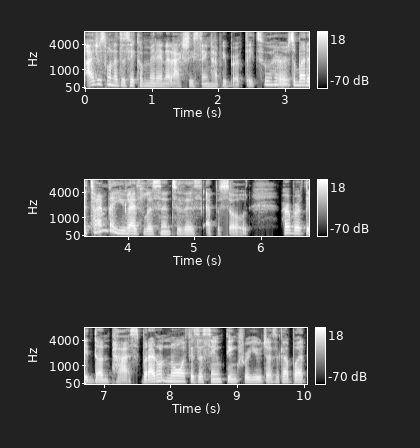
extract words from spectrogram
I just wanted to take a minute and actually sing happy birthday to her. So by the time that you guys listen to this episode, her birthday done passed. But I don't know if it's the same thing for you, Jessica. But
